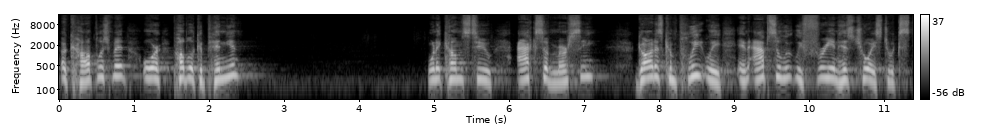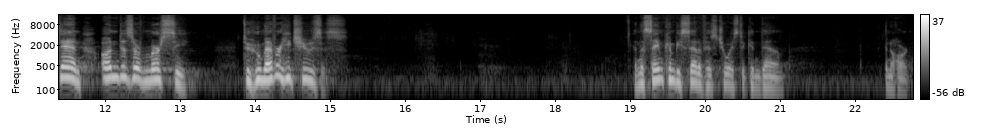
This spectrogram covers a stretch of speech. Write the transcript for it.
accomplishment or public opinion. When it comes to acts of mercy, God is completely and absolutely free in his choice to extend undeserved mercy to whomever he chooses. And the same can be said of his choice to condemn and to harden.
